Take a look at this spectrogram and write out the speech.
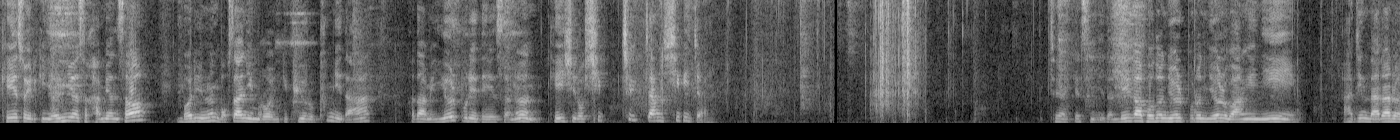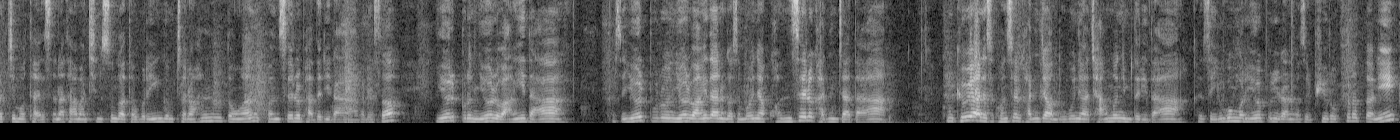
계속 이렇게 연이어서 가면서 머리는 목사님으로 이렇게 비유를 풉니다. 그 다음에 열불에 대해서는 계시록 17장 12절. 제가 읽겠습니다. 내가 보던 열불은 열 왕이니 아직 나라를 얻지 못하였으나 다만 짐승과 더불어 임금처럼 한동안 권세를 받으리라. 그래서 열불은 열 왕이다. 그래서 열불은 열 왕이다는 것은 뭐냐? 권세를 가진 자다. 그럼 교회 안에서 권세를 가진 자가 누구냐? 장로님들이다. 그래서 일곱 머리 열불이라는 것을 비유로 풀었더니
